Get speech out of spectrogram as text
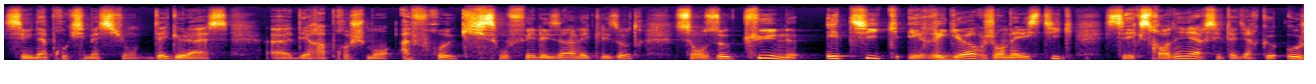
c'est une approximation dégueulasse, euh, des rapprochements affreux qui sont faits les uns avec les autres, sans aucune éthique et rigueur journalistique. C'est extraordinaire, c'est-à-dire qu'aujourd'hui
